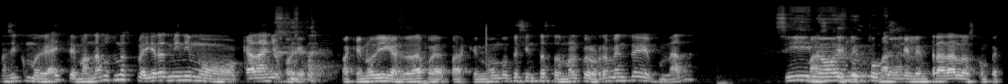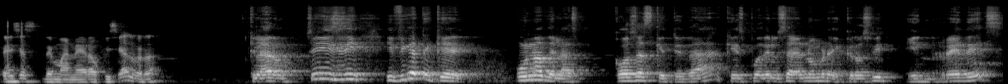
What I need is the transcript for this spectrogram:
Así como de, ay, te mandamos unas playeras mínimo cada año para que, para que no digas, ¿verdad? Para, para que no, no, te sientas tan mal, pero realmente pues, nada. Sí, no, es muy poco. Más que el entrar a las competencias de manera oficial, ¿verdad? Claro, sí, sí, sí. Y fíjate que una de las cosas que te da, que es poder usar el nombre de CrossFit en redes,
